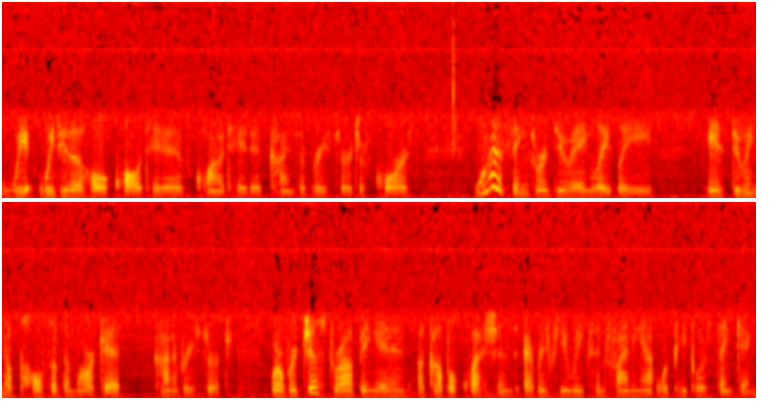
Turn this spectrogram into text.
we we do the whole qualitative, quantitative kinds of research, of course. One of the things we're doing lately is doing a pulse of the market kind of research, where we're just dropping in a couple questions every few weeks and finding out what people are thinking.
